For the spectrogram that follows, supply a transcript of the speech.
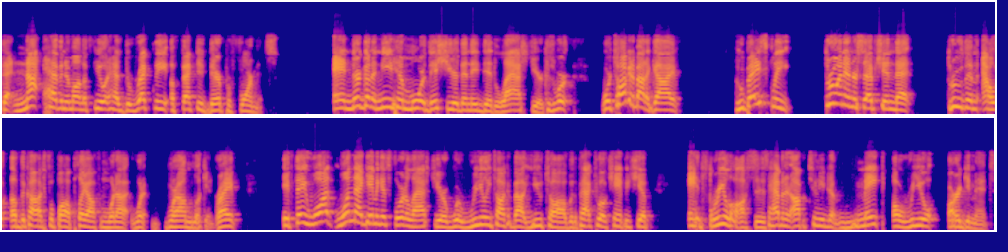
that not having him on the field has directly affected their performance. And they're going to need him more this year than they did last year because we're we're talking about a guy who basically threw an interception that threw them out of the college football playoff from what I where I'm looking, right? If they won won that game against Florida last year, we're really talking about Utah with a Pac-12 championship and three losses, having an opportunity to make a real argument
